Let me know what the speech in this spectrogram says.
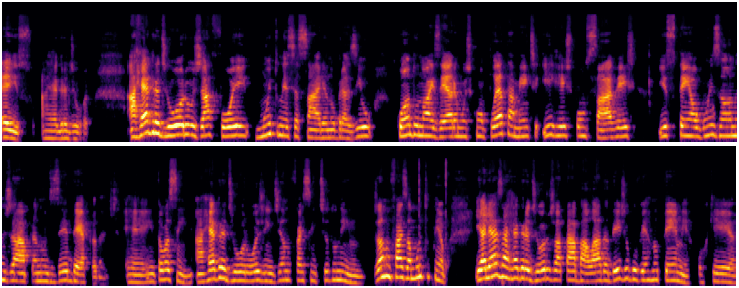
É isso, a regra de ouro. A regra de ouro já foi muito necessária no Brasil quando nós éramos completamente irresponsáveis. Isso tem alguns anos já, para não dizer décadas. É, então, assim, a regra de ouro hoje em dia não faz sentido nenhum. Já não faz há muito tempo. E, aliás, a regra de ouro já está abalada desde o governo Temer, porque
